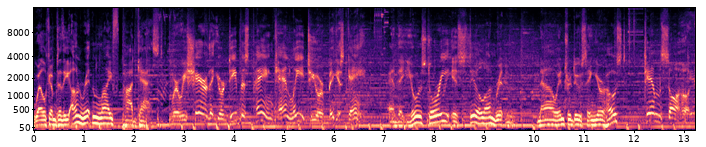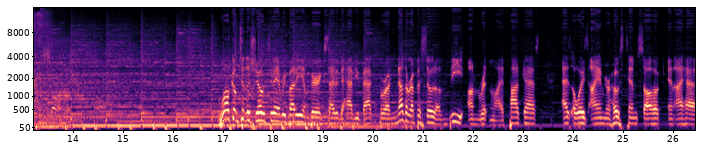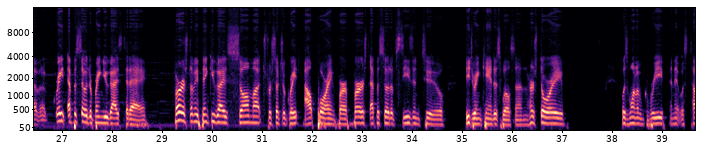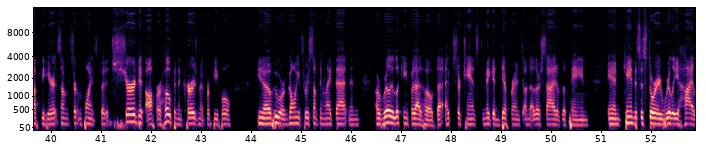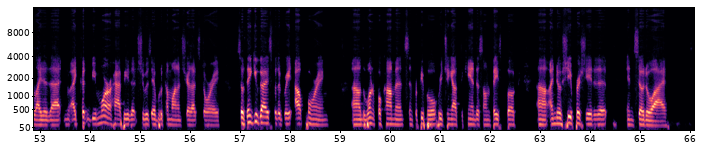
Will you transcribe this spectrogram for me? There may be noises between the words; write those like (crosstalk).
Welcome to the Unwritten Life Podcast, where we share that your deepest pain can lead to your biggest gain and that your story is still unwritten. Now, introducing your host, Tim Sawhook. Welcome to the show today, everybody. I'm very excited to have you back for another episode of the Unwritten Life Podcast. As always, I am your host, Tim Sawhook, and I have a great episode to bring you guys today. First, let me thank you guys so much for such a great outpouring for our first episode of season two featuring Candace Wilson. Her story was one of grief and it was tough to hear at some certain points, but it sure did offer hope and encouragement for people, you know, who are going through something like that and are really looking for that hope, that extra chance to make a difference on the other side of the pain. And Candace's story really highlighted that. And I couldn't be more happy that she was able to come on and share that story. So thank you guys for the great outpouring uh, the wonderful comments and for people reaching out to Candace on Facebook. Uh, I know she appreciated it, and so do I.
